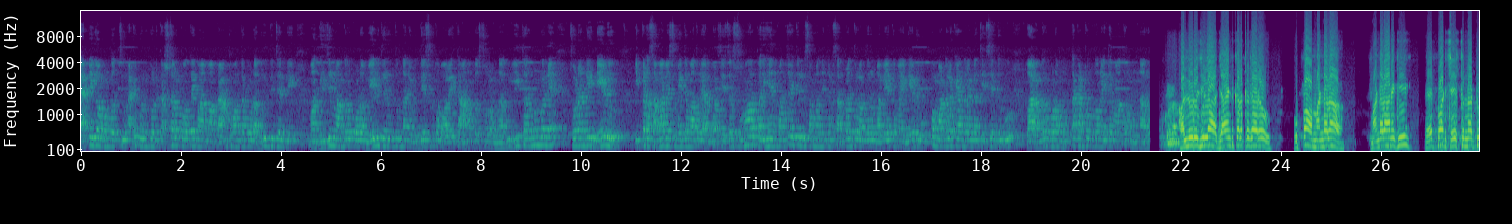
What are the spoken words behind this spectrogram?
హ్యాపీగా ఉండొచ్చు. అంటే కొన్ని కొన్ని కష్టాలు పోతాయి. మా మా ప్రాంతం అంతా కూడా అభివృద్ధి చెంది మా గిరిజనులందరూ కూడా మేలు జరుగుతుందనే ఉద్దేశంతో వాళ్ళైతే ఆనందోత్సవంలో ఉన్నారు. ఈ తరుణంలోనే చూడండి నేడు ఇక్కడ సమావేశం అయితే మాత్రం ఏర్పాటు చేశారు. సుమారు పదిహేను పంచాయతీలకు సంబంధించిన సర్పంచులందరూ మమేకమై నేడు ఉప్ప మండల కేంద్రంగా చేసేందుకు వారందరూ కూడా ముక్త కంఠంతోనైతే మాత్రం ఉన్నారు. అల్లూరు జిల్లా జాయింట్ కలెక్టర్ గారు ఉప్ప మండల మండలానికి ఏర్పాటు చేస్తున్నట్టు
